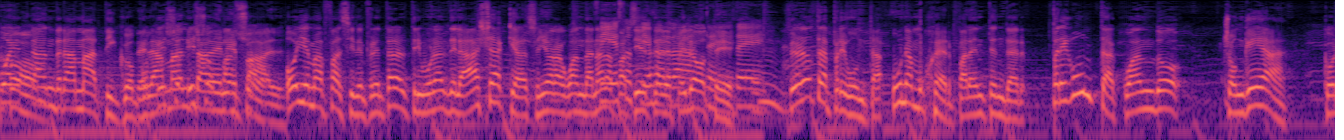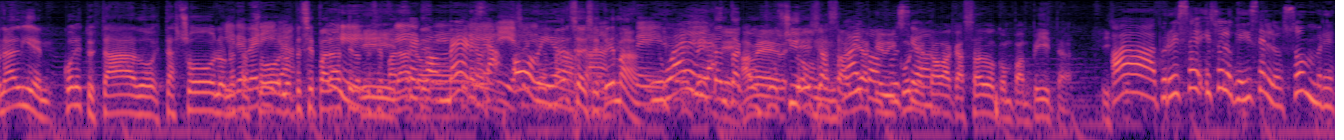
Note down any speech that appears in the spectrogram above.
fue tan dramático. De la manta de. Nepal. Hoy es más fácil enfrentar al tribunal de la Haya que a la señora Wanda Nara es tirarte de verdad, pelote. sí, sí. Pero la otra pregunta, una mujer, para entender, pregunta cuando chonguea con alguien, ¿cuál es tu estado? ¿Estás solo? Y ¿No estás solo? ¿Te separaste? ¿No te Sí. separaste? Se conversa, Sí. ¿Se obvio. conversa ese tema? Sí. Igual ¿Por qué la- tanta A ver, confusión? ella sabía No hay que Vicuña confusión. estaba casado con Pampita. Ah, pero ese- eso es lo que dicen los hombres.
